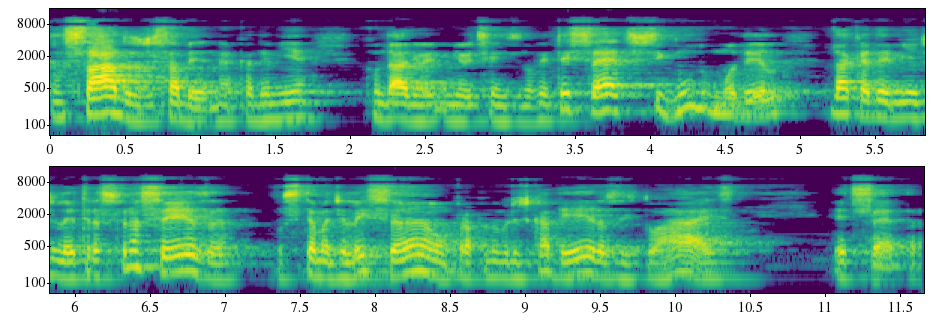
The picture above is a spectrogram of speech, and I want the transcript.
cansados de saber. Né? Academia fundada em 1897, segundo modelo da Academia de Letras Francesa, o sistema de eleição, o próprio número de cadeiras, rituais, etc.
